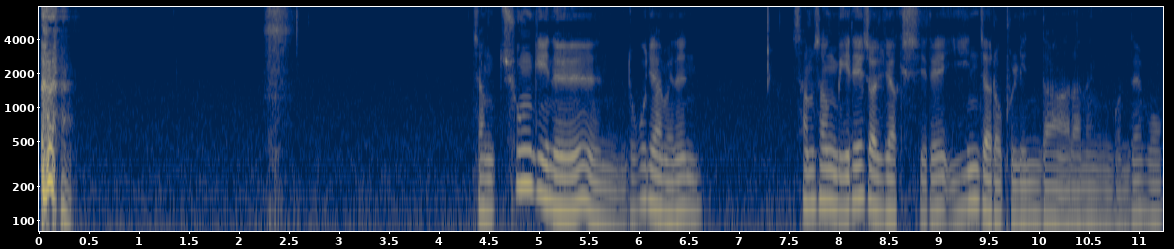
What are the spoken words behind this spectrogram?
장충기는 누구냐면은 삼성 미래전략실의 2인자로 불린다라는 건데 뭐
